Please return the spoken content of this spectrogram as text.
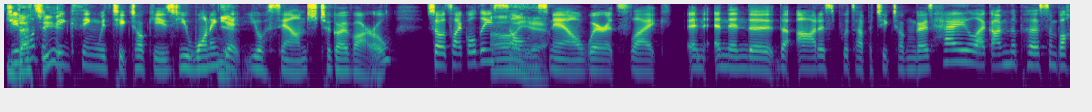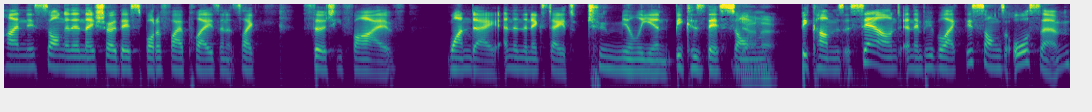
Do you know what the it. big thing with TikTok is? You want to Yeah. get your sound to go viral. So it's like all these Oh, songs yeah. now where it's like and and then the the artist puts up a TikTok and goes, "Hey, like I'm the person behind this song." And then they show their Spotify plays and it's like 35 one day and then the next day it's 2 million because their song know. Becomes a sound and then people are like this song's awesome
